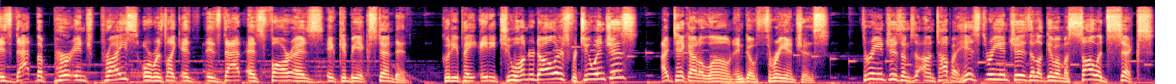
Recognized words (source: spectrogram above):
Is that the per inch price, or was like, is, is that as far as it could be extended? Could he pay $8,200 for two inches? I'd take out a loan and go three inches. Three inches on, on top of his three inches, that'll give him a solid six.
